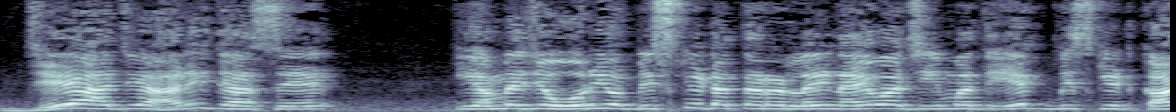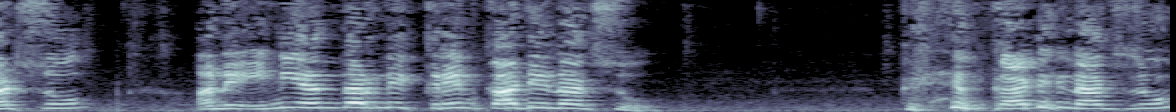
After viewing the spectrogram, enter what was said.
જે આજે હારી જશે એ અમે જે ઓરિયો બિસ્કિટ અત્યારે લઈને આવ્યા છીએ એમાંથી એક બિસ્કિટ કાઢશું અને એની અંદરની ક્રીમ કાઢી નાખશું. ક્રીમ કાઢી નાખશું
